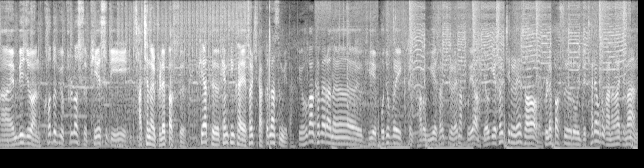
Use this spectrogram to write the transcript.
아, MBG1 쿼드뷰 플러스 BSD 4채널 블랙박스 피아트 캠핑카에 설치 다 끝났습니다. 지금 후방 카메라는 뒤에 보조 브레이크 등 바로 위에 설치를 해놨고요. 여기에 설치를 해서 블랙박스로 이제 촬영도 가능하지만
